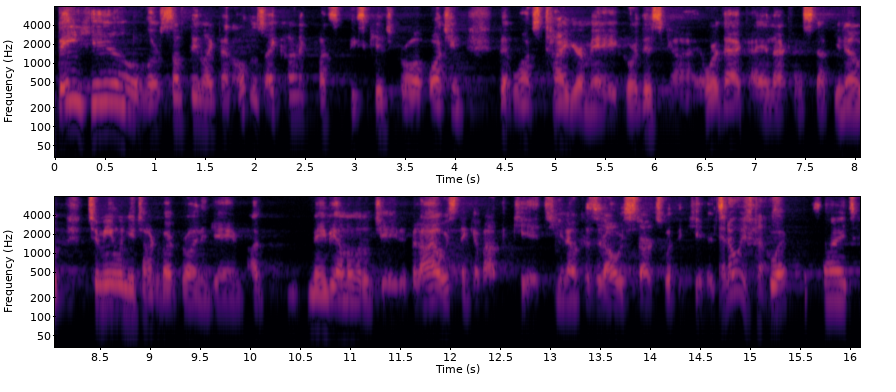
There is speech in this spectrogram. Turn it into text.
Bay Hill, or something like that. All those iconic putts that these kids grow up watching, that watch Tiger make, or this guy, or that guy, and that kind of stuff. You know, to me, when you talk about growing the game, I, maybe I'm a little jaded, but I always think about the kids. You know, because it always starts with the kids. It always does. Whoever decides,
